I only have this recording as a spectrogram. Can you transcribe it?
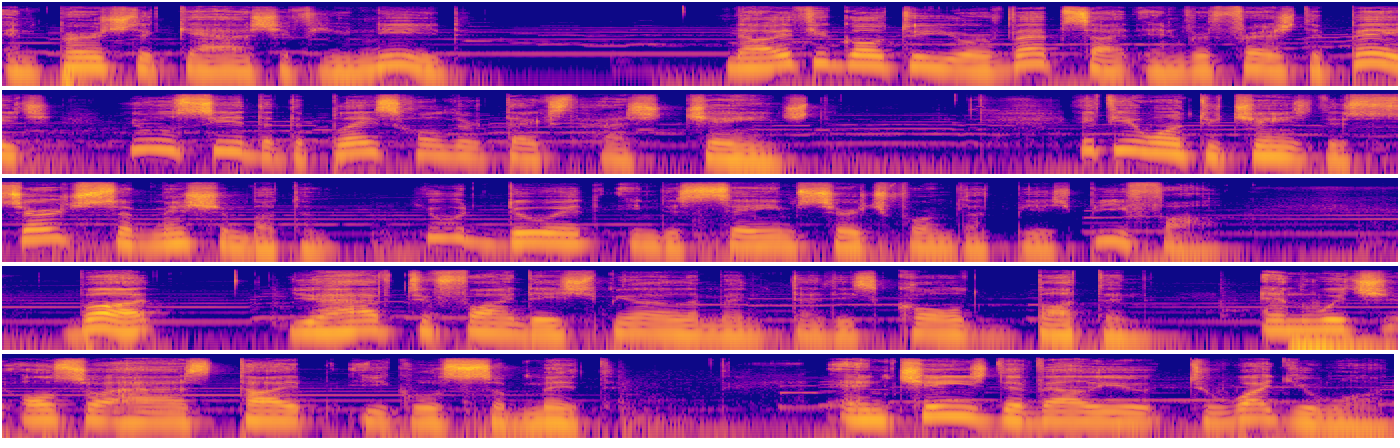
and purge the cache if you need. Now if you go to your website and refresh the page, you will see that the placeholder text has changed. If you want to change the search submission button, you would do it in the same searchform.php file. But you have to find the HTML element that is called button and which also has type equals submit and change the value to what you want.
